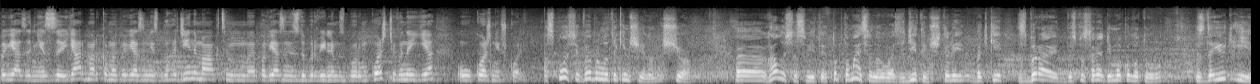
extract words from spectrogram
пов'язані з ярмарками, пов'язані з благодійними акціями, пов'язані з добровільним збором коштів. Вони є у кожній школі. Спосіб вибрали таким чином, що галузь освіти, тобто мається на увазі діти, вчителі, батьки, збирають безпосередньо макулатуру, здають і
